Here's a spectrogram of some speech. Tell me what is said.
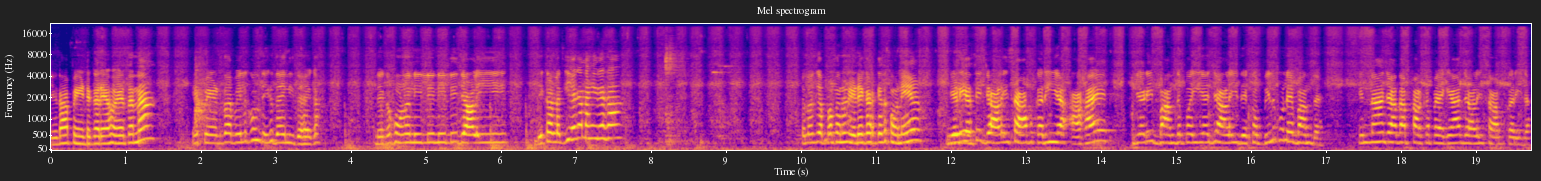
ਜਿਹੜਾ ਪੇਂਟ ਕਰਿਆ ਹੋਇਆ ਤਾਂ ਨਾ, ਇਹ ਪੇਂਟ ਤਾਂ ਬਿਲਕੁਲ ਦਿਖਦਾ ਹੀ ਨਹੀਂ ਤਾਂ ਹੈਗਾ। ਦੇਖ, ਹੁਣ ਨੀਲੀ ਨੀਲੀ ਜਾਲੀ ਦਿਖਣ ਲੱਗੀ ਹੈਗਾ ਨਹੀਂ ਦੇਖਾ? ਚਲੋ ਜੀ, ਆਪਾਂ ਤੁਹਾਨੂੰ ਨੇੜੇ ਕਰਕੇ ਦਿਖਾਉਨੇ ਆ ਜਿਹੜੀ ਅਸੀਂ ਜਾਲੀ ਸਾਫ਼ ਕਰੀ ਆ, ਆਹ ਹੈ। ਜਿਹੜੀ ਬੰਦ ਪਈ ਆ ਜਾਲੀ, ਦੇਖੋ, ਬਿਲਕੁਲ ਇਹ ਬੰਦ ਹੈ। ਕਿੰਨਾ ਜ਼ਿਆਦਾ ਫ਼ਰਕ ਪੈ ਗਿਆ ਜਾਲੀ ਸਾਫ਼ ਕਰੀ ਦਾ।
